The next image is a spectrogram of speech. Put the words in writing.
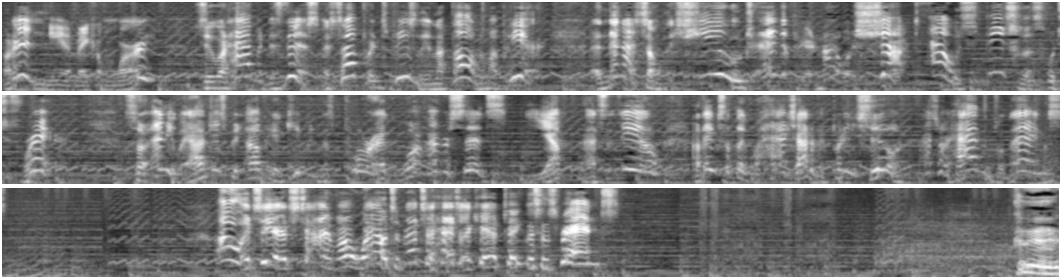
But I didn't need to make them worry. See, what happened is this. I saw Prince Peasley and I followed him up here. And then I saw this huge egg appear and I was shocked. I was speechless, which is rare. So anyway, I've just been up here keeping this poor egg warm ever since. Yep, that's the deal. I think something will hatch out of it pretty soon. That's what happens with eggs. Oh, it's here. It's time. Oh, wow. It's about to hatch. I can't take the suspense. Ah,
